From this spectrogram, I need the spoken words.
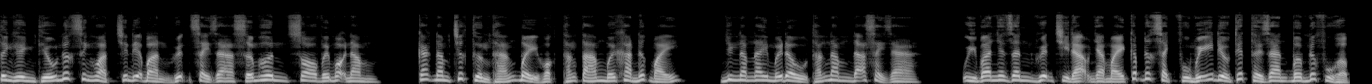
tình hình thiếu nước sinh hoạt trên địa bàn huyện xảy ra sớm hơn so với mọi năm. Các năm trước thường tháng 7 hoặc tháng 8 mới khan nước máy, nhưng năm nay mới đầu tháng 5 đã xảy ra. Ủy ban Nhân dân huyện chỉ đạo nhà máy cấp nước sạch Phù Mỹ điều tiết thời gian bơm nước phù hợp,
